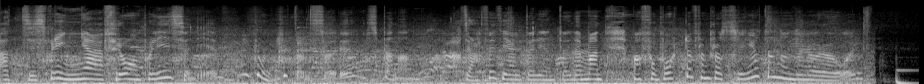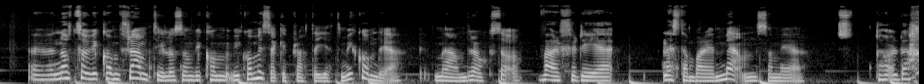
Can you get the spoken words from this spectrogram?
att springa från polisen, det är roligt alltså. Det är spännande. Straffet hjälper inte. Man, man får bort den från brottsligheten under några år. Eh, något som vi kom fram till och som vi, kom, vi kommer säkert prata jättemycket om det med andra också. Varför det nästan bara är män som är störda.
